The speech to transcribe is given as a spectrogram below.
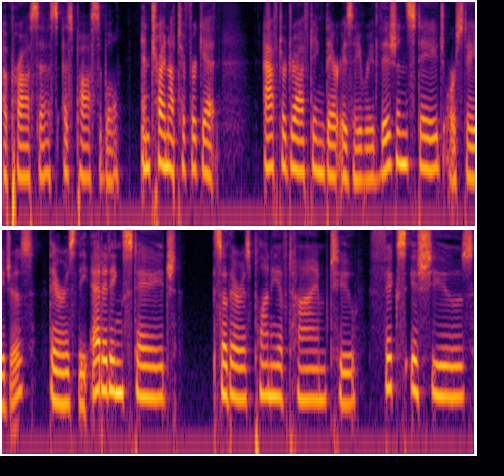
a process as possible. And try not to forget after drafting, there is a revision stage or stages. There is the editing stage, so there is plenty of time to fix issues,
